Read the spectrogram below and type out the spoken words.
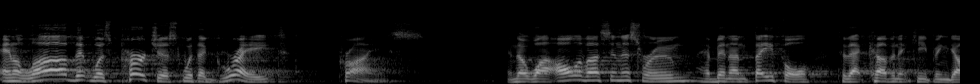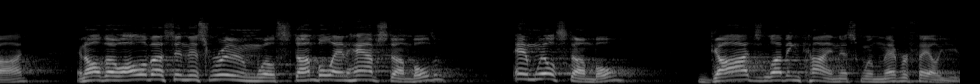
and a love that was purchased with a great price. And though while all of us in this room have been unfaithful to that covenant keeping God, and although all of us in this room will stumble and have stumbled and will stumble, God's loving kindness will never fail you.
